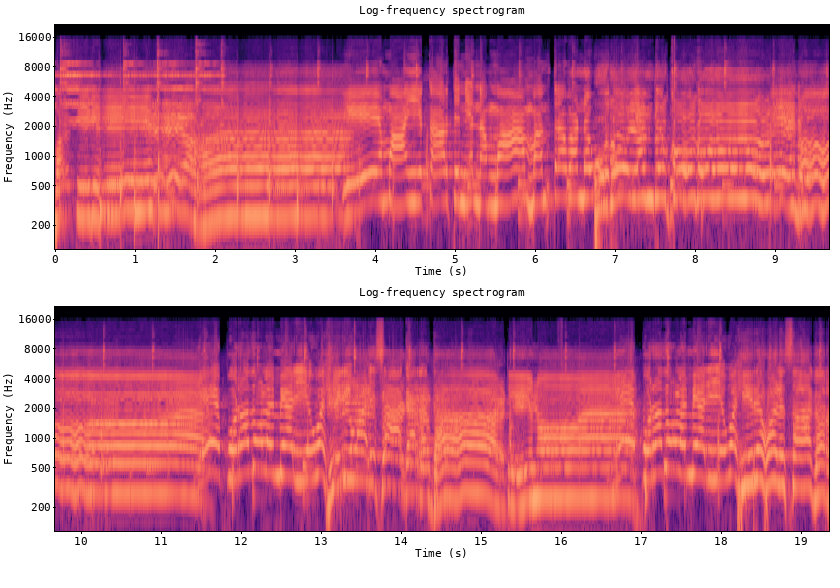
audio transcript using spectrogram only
ಭಕ್ತಿಗೆ. ಏ ಮಾಯಿ ಕಾರ್ತಿನಿ ನಮ್ಮ ಮಂತ್ರವನ್ನು ಓದೋ ಎಂದು ಕೂಗು. ಏನೋ. ಏ ಪುರದೊಳ ಮೆರೆಯುವ ಹಿರಿವಾಳಿ ಸಾಗರದ ದಾಟಿನೋ. ಏ ಪುರದೊಳ ಮೆರೆಯುವ ಹಿರಹೊಳೆ ಸಾಗರ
